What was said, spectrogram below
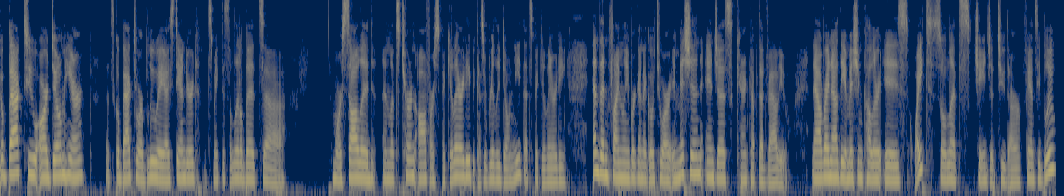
go back to our dome here. Let's go back to our blue AI standard. Let's make this a little bit uh, more solid and let's turn off our specularity because we really don't need that specularity. And then finally, we're going to go to our emission and just crank up that value. Now, right now the emission color is white, so let's change it to our fancy blue.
